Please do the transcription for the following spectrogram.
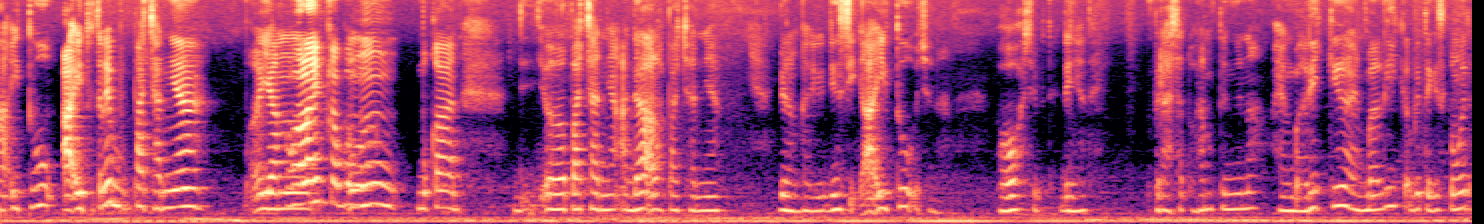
A itu A itu teh pacarnya eh, yang Oh, lain kabogoh. Hmm, bukan. Eh, pacarnya ada lah pacarnya. Bilang kali jeung si A itu cenah oh si dia teh berasat orang tengeuna hayang balik ya hayang balik abi teh geus ngomong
